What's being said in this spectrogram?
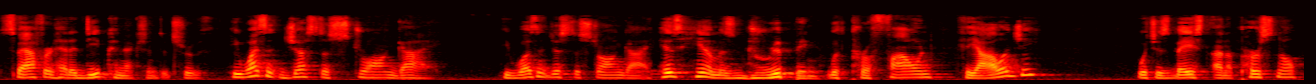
Spafford had a deep connection to truth. He wasn't just a strong guy. He wasn't just a strong guy. His hymn is dripping with profound theology, which is based on a personal,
